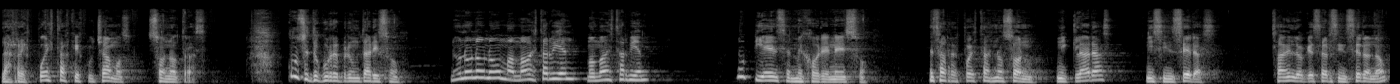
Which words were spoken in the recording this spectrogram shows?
las respuestas que escuchamos son otras. ¿Cómo se te ocurre preguntar eso? No, no, no, no, mamá va a estar bien, mamá va a estar bien. No pienses mejor en eso. Esas respuestas no son ni claras ni sinceras. ¿Saben lo que es ser sincero, no?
